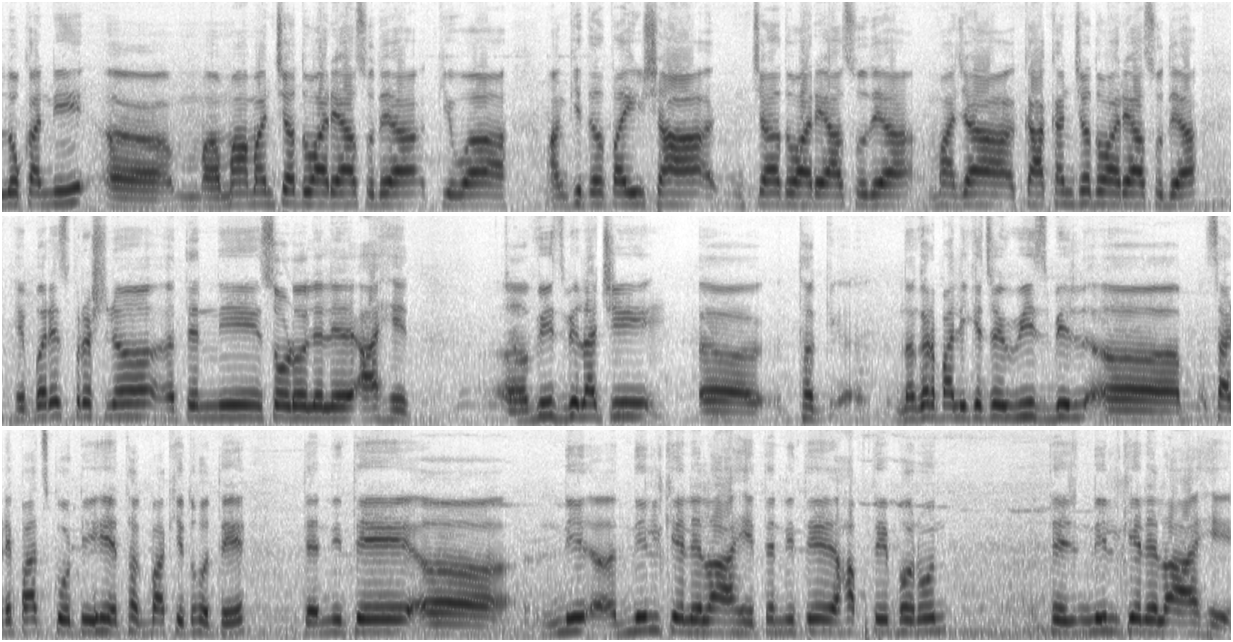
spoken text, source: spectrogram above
लोकांनी मा- मामांच्या द्वारे असू द्या किंवा अंकिताताई शहाच्या द्वारे असू द्या माझ्या काकांच्या द्वारे असू द्या हे बरेच प्रश्न त्यांनी सोडवलेले आहेत. वीज बिलाची थक नगरपालिकेचे वीज बिल साडेपाच कोटी हे थकबाकीत होते. त्यांनी ते नि नील केलेलं आहे. त्यांनी ते हप्ते भरून ते नील केलेलं आहे.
